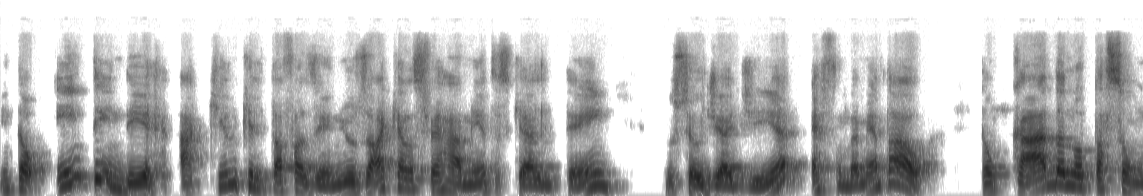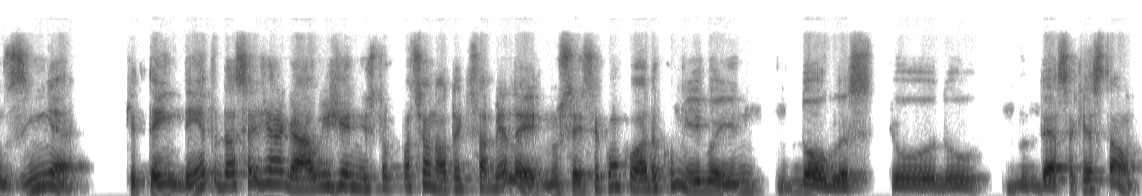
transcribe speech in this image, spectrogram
Então, entender aquilo que ele está fazendo e usar aquelas ferramentas que ele tem no seu dia a dia é fundamental. Então, cada anotaçãozinha que tem dentro da CGH, o higienista ocupacional tem que saber ler. Não sei se você concorda comigo aí, Douglas, do, do, do dessa questão.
